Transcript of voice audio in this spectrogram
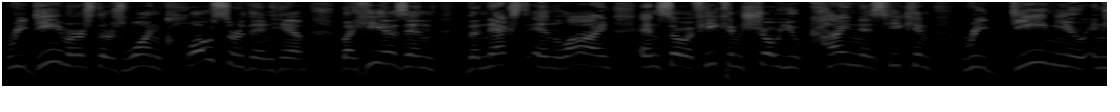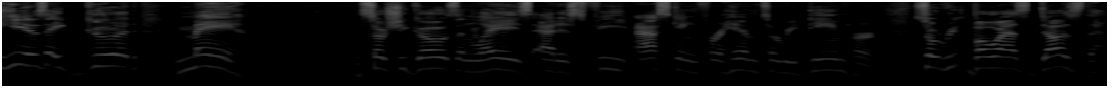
redeemers. There's one closer than him, but he is in the next in line. And so, if he can show you kindness, he can redeem you, and he is a good man. And so she goes and lays at his feet, asking for him to redeem her. So Boaz does that.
